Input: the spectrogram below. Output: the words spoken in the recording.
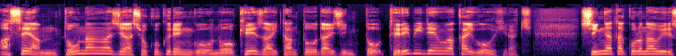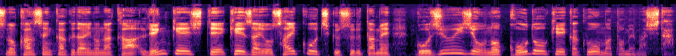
ASEAN 東南アジア諸国連合の経済担当大臣とテレビ電話会合を開き新型コロナウイルスの感染拡大の中連携して経済を再構築するため50以上の行動計画をまとめました。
